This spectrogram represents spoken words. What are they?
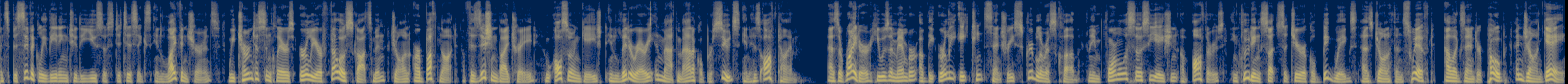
and specifically leading to the use of statistics in life insurance, we turn to Sinclair's earlier fellow Scotsman John Arbuthnot, a physician by trade, who also engaged in literary and mathematical pursuits in his off time. As a writer he was a member of the early 18th century Scriblerus Club, an informal association of authors including such satirical bigwigs as Jonathan Swift, Alexander Pope, and John Gay.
